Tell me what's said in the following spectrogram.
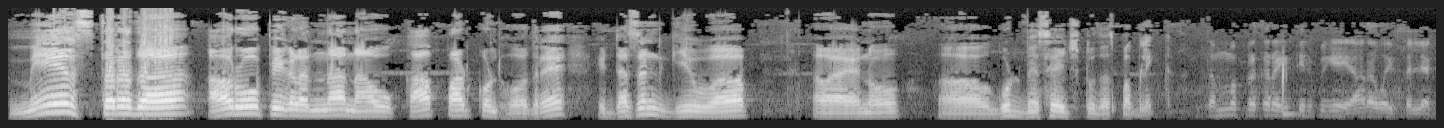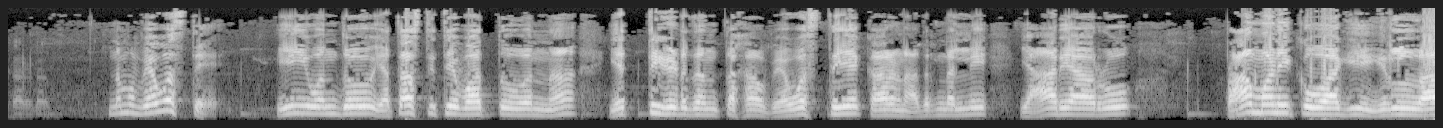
ಮೇಲ್ ಸ್ತರದ ಆರೋಪಿಗಳನ್ನ ನಾವು ಕಾಪಾಡ್ಕೊಂಡು ಹೋದ್ರೆ ಇಟ್ ಡಸಂಟ್ ಗಿವ್ ಅ ಏನು good message to the public ತಮ್ಮ ಪ್ರಕಾರ ಈ ತೀರ್ಪಿಗೆ ಯಾರ ವೈಫಲ್ಯ ಕಾರಣ? ನಮ್ಮ ವ್ಯವಸ್ಥೆ. ಈ ಒಂದು ಯಥಾಸ್ಥಿತಿವಾದವನ್ನ ಎತ್ತಿ ಹಿಡಿದಂತಹ ವ್ಯವಸ್ಥೆಯೇ ಕಾರಣ. ಅದರಲ್ಲಿ ಯಾರ್ಯಾರು ಪ್ರಾಮಾಣಿಕವಾಗಿ ಇರಲ್ಲ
